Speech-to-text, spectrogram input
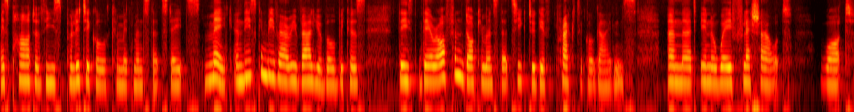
is part of these political commitments that states make. And these can be very valuable because they, they're often documents that seek to give practical guidance and that, in a way, flesh out what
